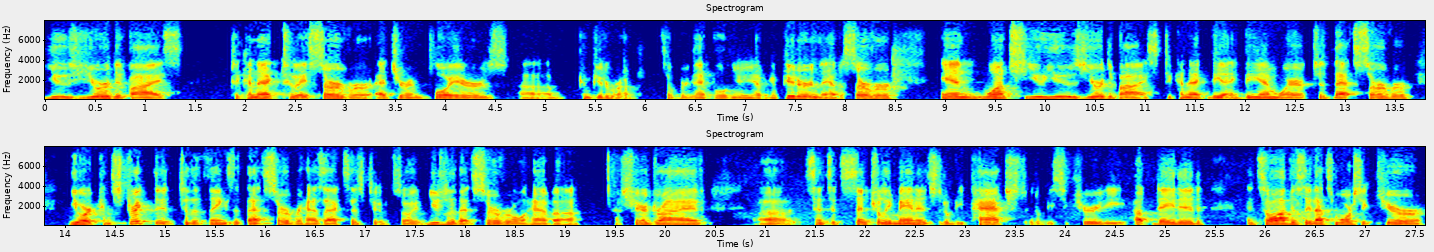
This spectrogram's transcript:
use your device to connect to a server at your employer's uh, computer room. So for example, you, know, you have a computer and they have a server, and once you use your device to connect via VMware to that server, you are constricted to the things that that server has access to. So usually that server will have a, a shared drive. Uh, since it's centrally managed, it'll be patched, it'll be security updated, and so obviously that's more secure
